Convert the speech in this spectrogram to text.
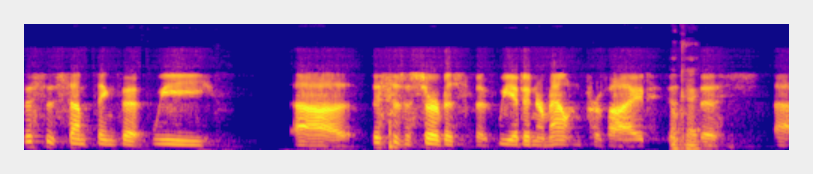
This is something that we, uh, this is a service that we at Intermountain provide. Okay. This uh,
